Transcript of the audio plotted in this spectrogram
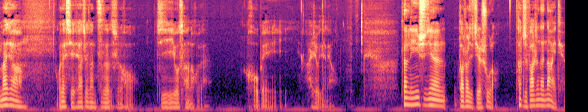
白讲，我在写下这段字的时候，记忆又窜了回来，后背还是有点凉。但灵异事件到这就结束了，它只发生在那一天。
